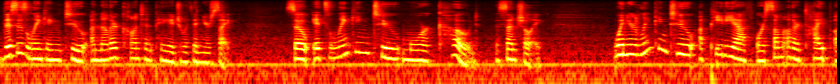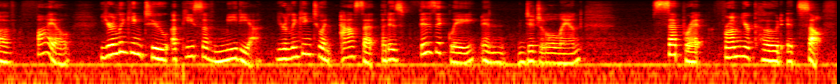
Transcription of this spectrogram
This is linking to another content page within your site. So it's linking to more code, essentially. When you're linking to a PDF or some other type of file, you're linking to a piece of media. You're linking to an asset that is physically, in digital land, separate from your code itself.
